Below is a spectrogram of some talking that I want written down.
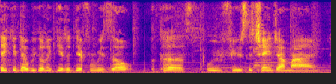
thinking that we're going to get a different result because we refuse to change our mind.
